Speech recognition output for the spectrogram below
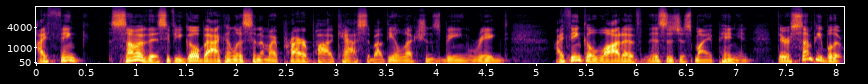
I think some of this, if you go back and listen to my prior podcast about the elections being rigged, I think a lot of this is just my opinion. There are some people that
